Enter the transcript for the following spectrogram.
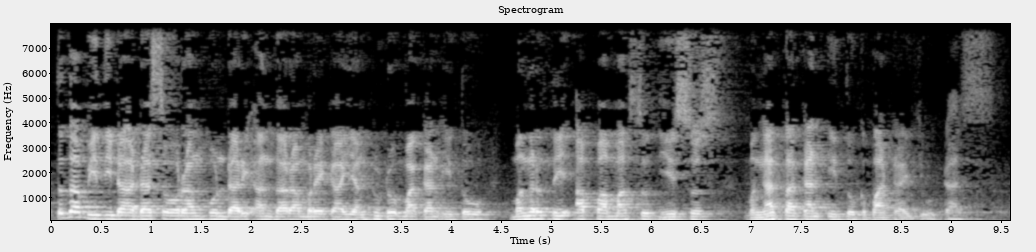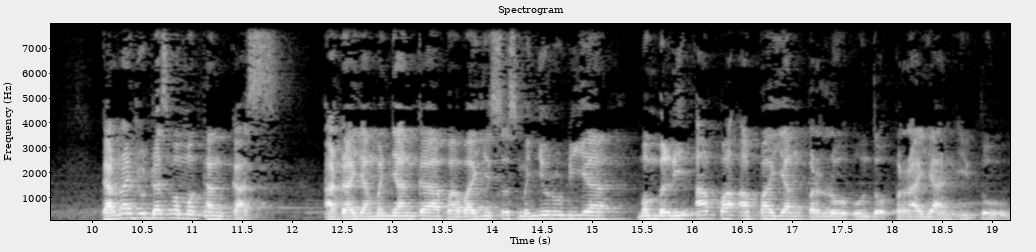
Tetapi tidak ada seorang pun dari antara mereka yang duduk makan itu mengerti apa maksud Yesus mengatakan itu kepada Yudas. Karena Yudas memegang kas, ada yang menyangka bahwa Yesus menyuruh dia membeli apa-apa yang perlu untuk perayaan itu,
